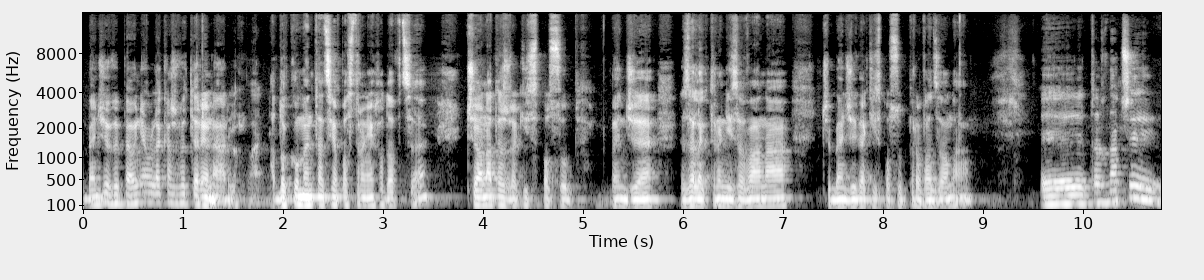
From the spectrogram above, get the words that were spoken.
będzie wypełniał lekarz weterynarii. Dokładnie. A dokumentacja po stronie hodowcy? Czy ona też w jakiś sposób będzie zelektronizowana, czy będzie w jakiś sposób prowadzona? Y, To znaczy,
